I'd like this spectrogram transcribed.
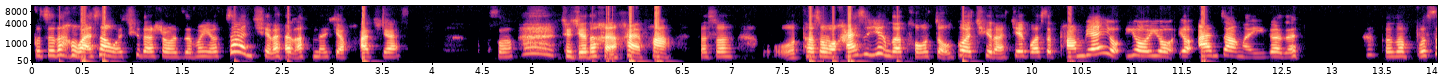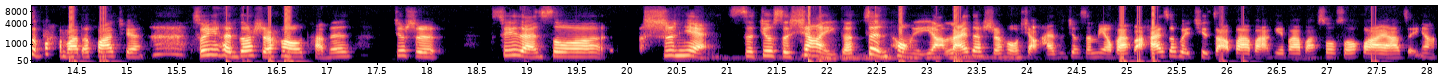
不知道晚上我去的时候怎么又站起来了那些花圈。说就觉得很害怕。他说。我他说我还是硬着头走过去了，结果是旁边又又又又安葬了一个人。他说不是爸爸的花圈，所以很多时候他们就是虽然说思念是就是像一个阵痛一样来的时候，小孩子就是没有办法，还是会去找爸爸，给爸爸说说话呀怎样。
